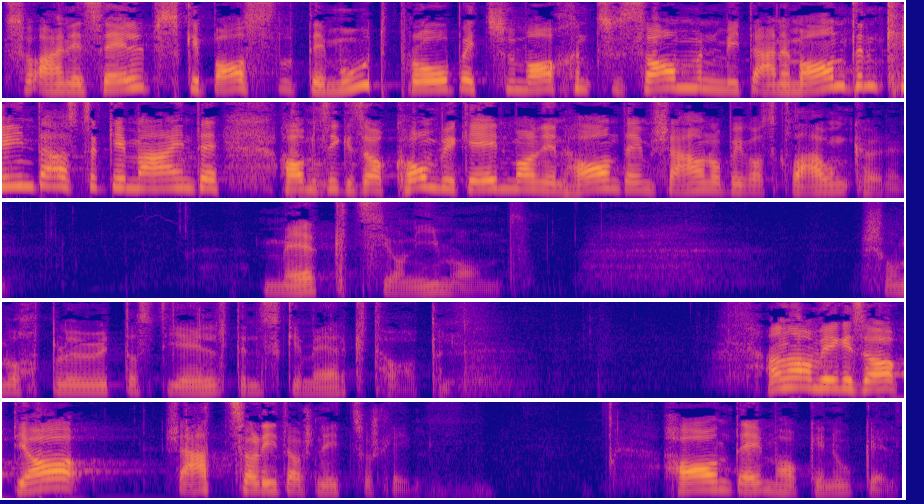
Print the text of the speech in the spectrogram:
so eine selbst gebastelte Mutprobe zu machen, zusammen mit einem anderen Kind aus der Gemeinde, haben sie gesagt, komm, wir gehen mal in den H&M schauen, ob wir was klauen können. Merkt's ja niemand. Schon noch blöd, dass die Eltern es gemerkt haben. Dann haben wir gesagt, ja, Schätzeli, das ist nicht so schlimm. H&M hat genug Geld.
